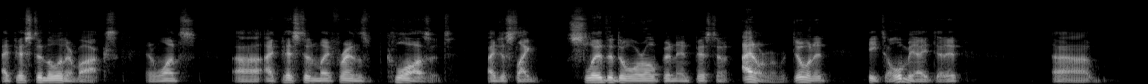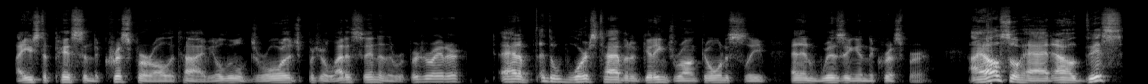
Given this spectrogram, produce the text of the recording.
I pissed in the litter box, and once uh, I pissed in my friend's closet. I just like slid the door open and pissed in. I don't remember doing it. He told me I did it. Uh, I used to piss in the crisper all the time. You know, little drawer that you put your lettuce in in the refrigerator. I had, a, had the worst habit of getting drunk, going to sleep, and then whizzing in the crisper. I also had, now this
